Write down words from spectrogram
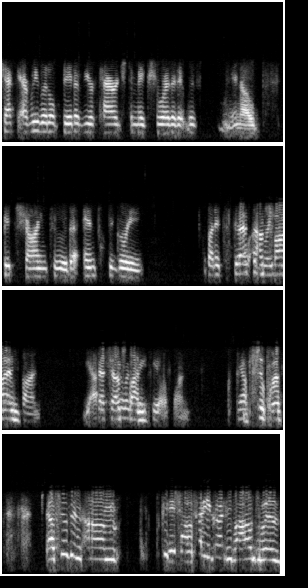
check every little bit of your carriage to make sure that it was, you know, spit shine to the nth degree. But it's still that a great fun. deal of fun. Yeah, that sounds fun. A great deal of fun. Yep. Super. Now, Susan, um, can you tell us how you got involved with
